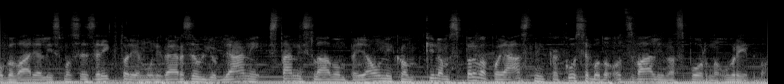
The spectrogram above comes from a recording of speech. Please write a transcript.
Pogovarjali smo se z rektorjem Univerze v Ljubljani, Stanislavom Pejovnikom, ki nam sprva pojasni, kako se bodo odzvali na sporno uredbo.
